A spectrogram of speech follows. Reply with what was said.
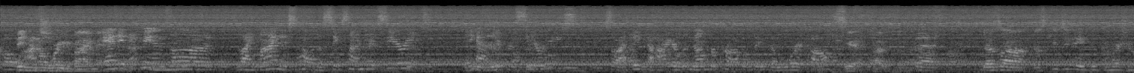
cold. Depending I'm on sure- where you buy them at. And it depends on, like mine is called a six hundred series. They have different series. So I think the higher the number probably, the more it costs. Yeah, probably. But Does, uh, does KitchenAid do commercial?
